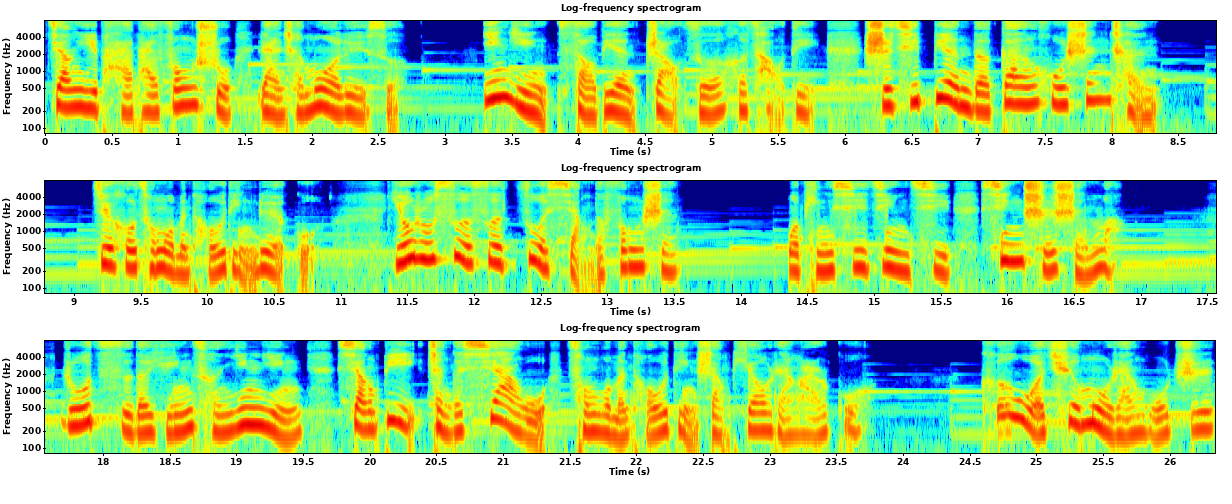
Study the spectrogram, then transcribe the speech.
将一排排枫树染成墨绿色。阴影扫遍沼泽和草地，使其变得干枯深沉，最后从我们头顶掠过，犹如瑟瑟作响的风声。我平息静气，心驰神往。如此的云层阴影，想必整个下午从我们头顶上飘然而过。可我却木然无知，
